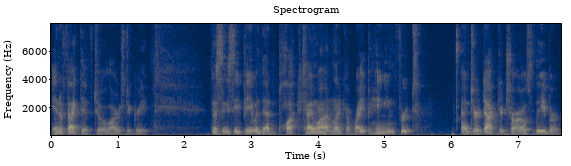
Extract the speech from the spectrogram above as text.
ineffective to a large degree. The CCP would then pluck Taiwan like a ripe hanging fruit. Enter Dr. Charles Lieber,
